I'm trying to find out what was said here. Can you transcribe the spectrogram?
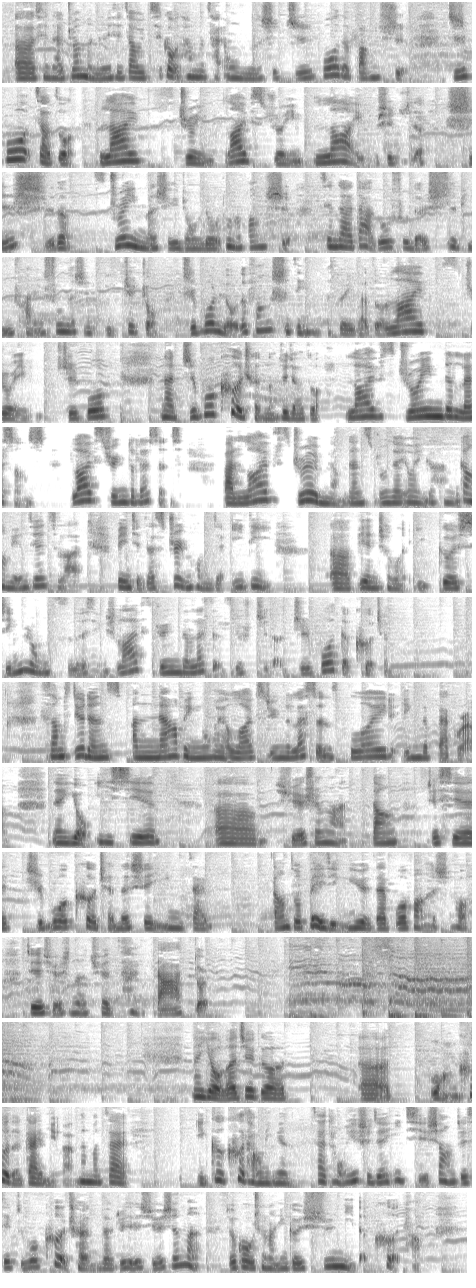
呃现在专门的那些教育机构，他们采用的呢是直播的方式，直播叫做 live。Stream live stream live 是指的实时的，stream 呢是一种流动的方式。现在大多数的视频传输呢是以这种直播流的方式进行的，所以叫做 live stream 直播。那直播课程呢就叫做 live streamed lessons live streamed lessons。把 live stream 两个单词中间用一个横杠连接起来，并且在 stream 后面加 ed。呃，变成了一个形容词的形式，live stream 的 lessons 就是指的直播的课程。Some students are napping while live streamed lessons played in the background。那有一些呃学生啊，当这些直播课程的声音在当做背景音乐在播放的时候，这些学生呢却在打盹儿。那有了这个呃。网课的概念啊，那么在一个课堂里面，在同一时间一起上这些直播课程的这些学生们，就构成了一个虚拟的课堂。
